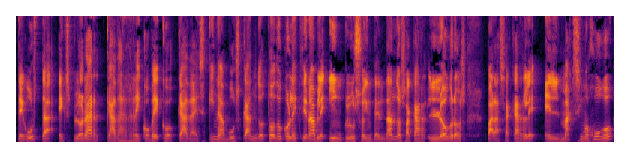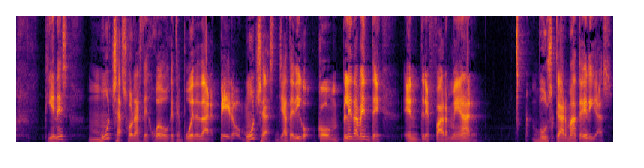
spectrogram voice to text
te gusta explorar cada recoveco, cada esquina, buscando todo coleccionable, incluso intentando sacar logros para sacarle el máximo jugo, tienes muchas horas de juego que te puede dar, pero muchas, ya te digo, completamente entre farmear, buscar materias,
